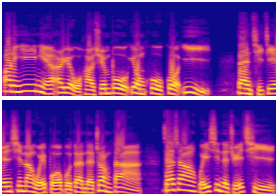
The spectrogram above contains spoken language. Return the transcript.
二零一一年二月五号宣布用户过亿。但期间新浪微博不断的壮大，加上微信的崛起，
